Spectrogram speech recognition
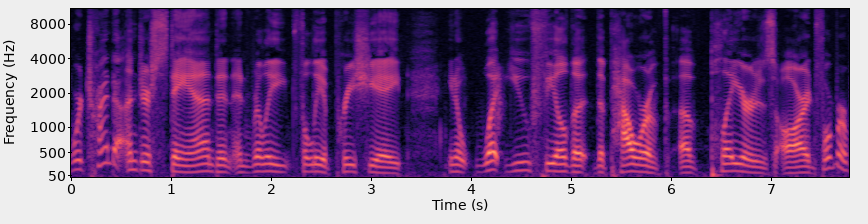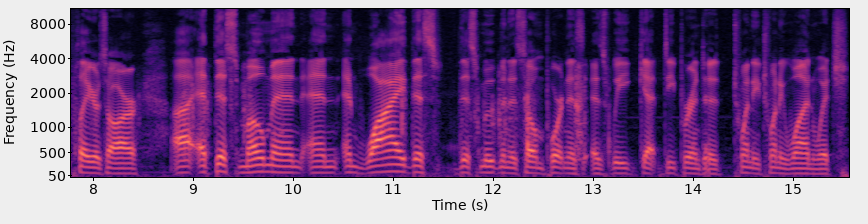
we're trying to understand and, and really fully appreciate you know what you feel the, the power of, of players are and former players are uh, at this moment and, and why this this movement is so important as, as we get deeper into 2021 which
